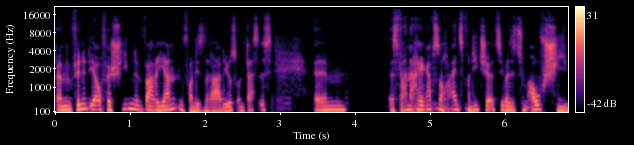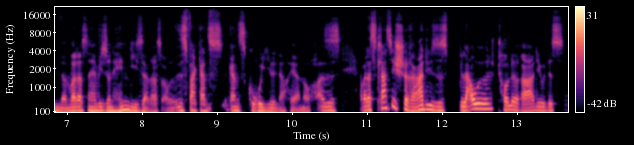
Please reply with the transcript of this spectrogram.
dann findet ihr auch verschiedene Varianten von diesen Radios und das ist, ähm, es war nachher gab es noch eins von DJ Ötzi, weil sie zum Aufschieben, dann war das nachher wie so ein Handy, sah das aus. Es war ganz, ganz skurril nachher noch. Also es, aber das klassische Radio, dieses blaue, tolle Radio, das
